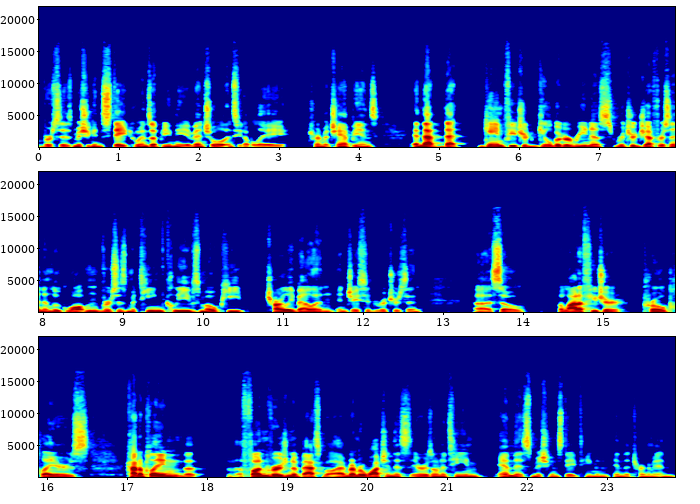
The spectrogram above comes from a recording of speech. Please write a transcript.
versus Michigan State, who ends up being the eventual NCAA tournament champions. And that that game featured Gilbert Arenas, Richard Jefferson, and Luke Walton versus Mateen Cleaves, Mo Pete, Charlie Bell, and, and Jason Richardson. Uh, so a lot of future pro players kind of playing a, a fun version of basketball. I remember watching this Arizona team and this Michigan State team in, in the tournament, and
